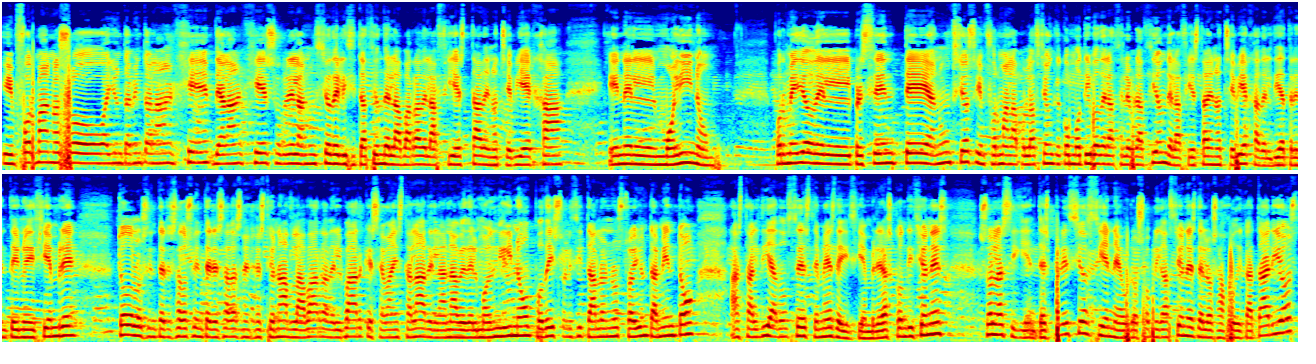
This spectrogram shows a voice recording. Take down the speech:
Informa a nuestro Ayuntamiento de Alange sobre el anuncio de licitación de la barra de la fiesta de Nochevieja en el Molino. Por medio del presente anuncio se informa a la población que con motivo de la celebración de la fiesta de Nochevieja del día 31 de diciembre, todos los interesados o interesadas en gestionar la barra del bar que se va a instalar en la nave del molino podéis solicitarlo en nuestro ayuntamiento hasta el día 12 de este mes de diciembre. Las condiciones son las siguientes. Precio 100 euros. Obligaciones de los adjudicatarios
